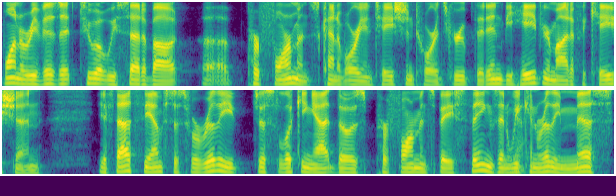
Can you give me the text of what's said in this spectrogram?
want to revisit to what we said about uh, performance kind of orientation towards group. That in behavior modification, if that's the emphasis, we're really just looking at those performance based things, and we can really miss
